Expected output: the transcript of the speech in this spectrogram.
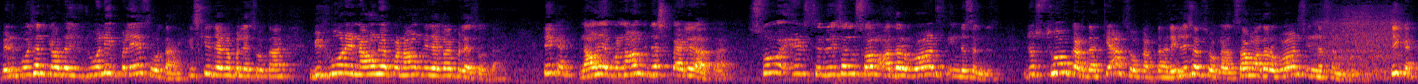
preposition क्या होता है? यूजुअली प्लेस होता है। किसकी जगह प्लेस होता है? बिफोर ए नाउन या प्रोनाउन की जगह प्लेस होता है। ठीक है? नाउन या प्रोनाउन जस्ट पहले रहता है। So it's relation some other words in the sentence जो शो करता है, क्या शो करता है? रिलेशन शो करता है। Some other words in the sentence ठीक है?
